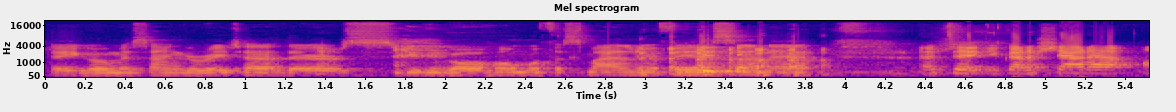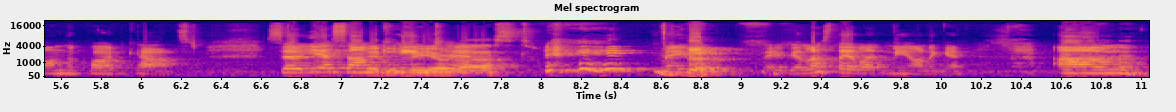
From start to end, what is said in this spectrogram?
There you go, Miss Angarita. There's you can go home with a smile on your face, and uh, that's it. You've got a shout out on the podcast. So yes, I'm it'll keen be your to last. maybe, maybe unless they let me on again. Um,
